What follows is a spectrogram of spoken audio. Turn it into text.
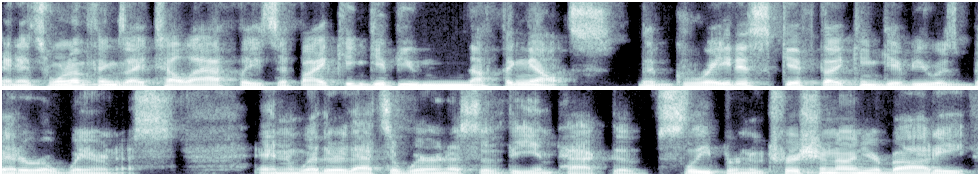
And it's one of the things I tell athletes if I can give you nothing else, the greatest gift I can give you is better awareness. And whether that's awareness of the impact of sleep or nutrition on your body,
